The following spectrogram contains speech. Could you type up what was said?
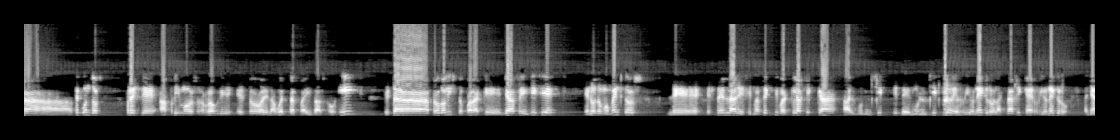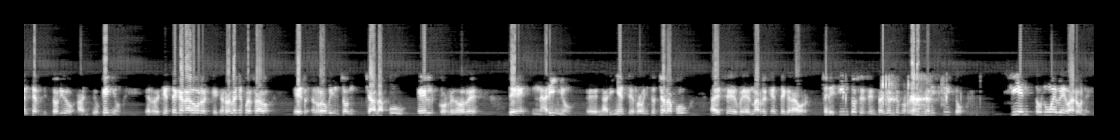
segundos frente a Primos Rogli, esto de la Vuelta al País Vasco. Y está todo listo para que ya se inicie en unos momentos. Le, esta es la decimaséptima clásica al municipio, del municipio de Río Negro, la clásica de Río Negro, allá en territorio antioqueño. El reciente ganador, el que ganó el año pasado, es Robinson Chalapú, el corredor de Nariño, eh, nariñense. Robinson Chalapú es el más reciente ganador. 368 corredores se han inscrito, 109 varones,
